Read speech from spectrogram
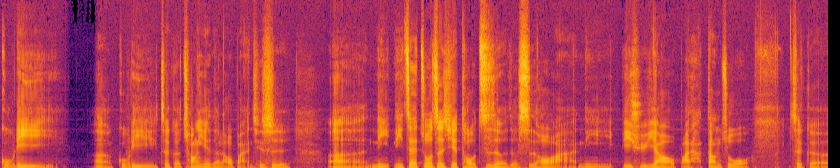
鼓励呃鼓励这个创业的老板，其实。呃，你你在做这些投资额的时候啊，你必须要把它当做这个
